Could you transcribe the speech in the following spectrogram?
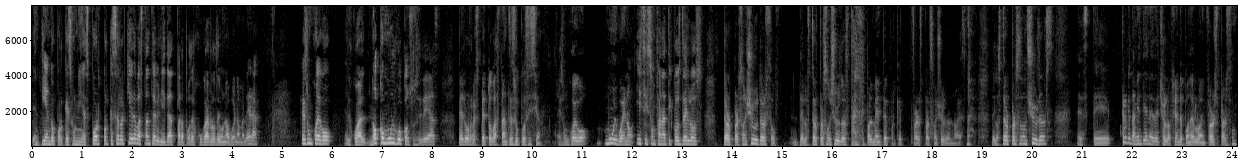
entiendo por qué es un eSport, porque se requiere bastante habilidad para poder jugarlo de una buena manera. Es un juego el cual no comulgo con sus ideas, pero respeto bastante su posición. Es un juego muy bueno y si son fanáticos de los third person shooters o de los third person shooters principalmente, porque first person shooter no es, de los third person shooters, este, creo que también tiene de hecho la opción de ponerlo en first person,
